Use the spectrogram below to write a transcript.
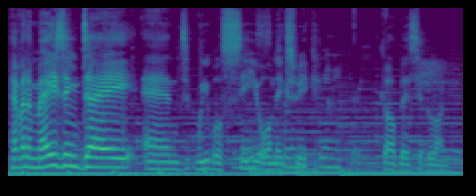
Have an amazing day, and we will see you all next week. God bless everyone.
